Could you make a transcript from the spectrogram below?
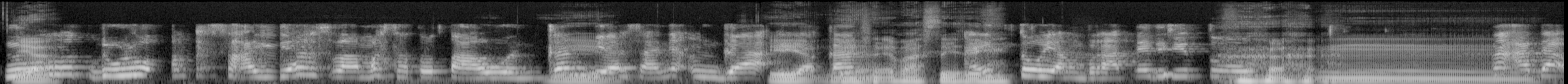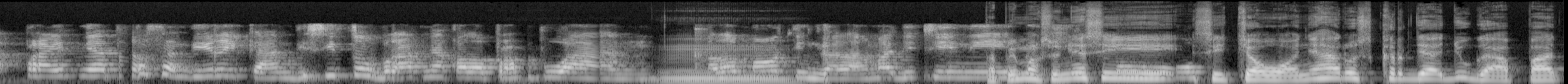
Iya. Nurut dulu sama saya selama satu tahun kan Iya. biasanya enggak Iya, ya kan? biasanya pasti Nah sih. itu yang beratnya di situ. Hmm. Nah ada pride-nya tersendiri kan di situ beratnya kalau perempuan. Hmm. Kalau mau tinggal lama di sini. Tapi maksudnya si si cowoknya harus kerja juga apa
